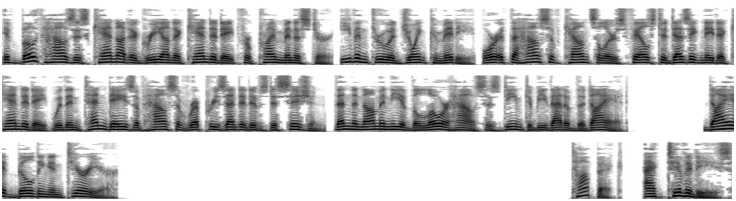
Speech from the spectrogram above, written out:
If both houses cannot agree on a candidate for prime minister, even through a joint committee, or if the House of Councillors fails to designate a candidate within 10 days of House of Representatives decision, then the nominee of the lower house is deemed to be that of the Diet. Diet building interior Activities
